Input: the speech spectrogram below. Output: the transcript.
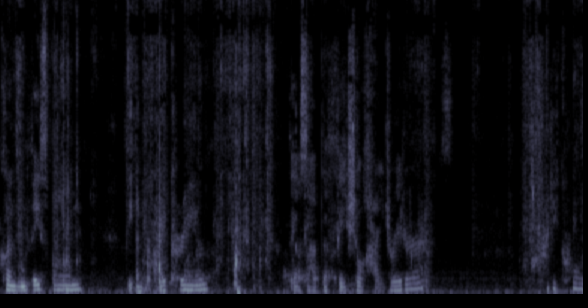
cleansing face balm, the under eye cream. They also have the facial hydrator. It's pretty cool.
